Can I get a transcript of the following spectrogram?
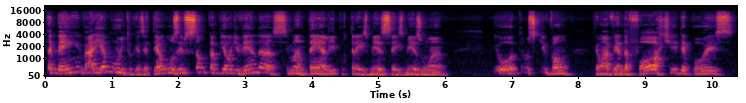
também varia muito, quer dizer, tem alguns livros que são campeão de venda, se mantém ali por três meses, seis meses, um ano. E outros que vão ter uma venda forte e depois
